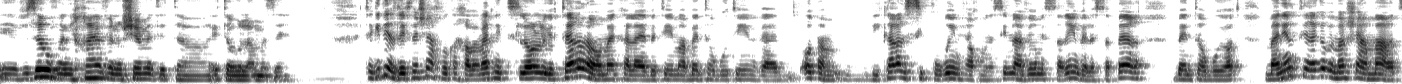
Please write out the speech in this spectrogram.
אה, וזהו, ואני חיה ונושמת את, ה, את העולם הזה. תגידי, אז לפני שאנחנו ככה באמת נצלול יותר לעומק על ההיבטים הבין תרבותיים, ועוד פעם, בעיקר על סיפורים שאנחנו מנסים להעביר מסרים ולספר בין תרבויות, מעניין אותי רגע במה שאמרת.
